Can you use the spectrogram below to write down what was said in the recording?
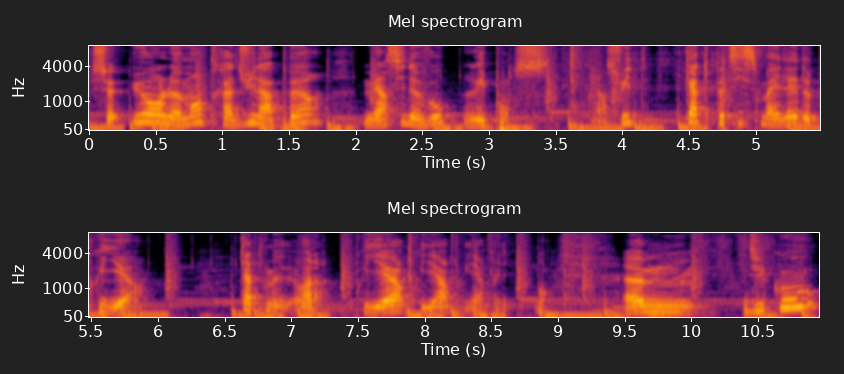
ce hurlement traduit la peur, merci de vos réponses. Et ensuite, quatre petits smileys de prière. Quatre, voilà, prière, prière, prière, prière. Bon. Euh, du coup,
